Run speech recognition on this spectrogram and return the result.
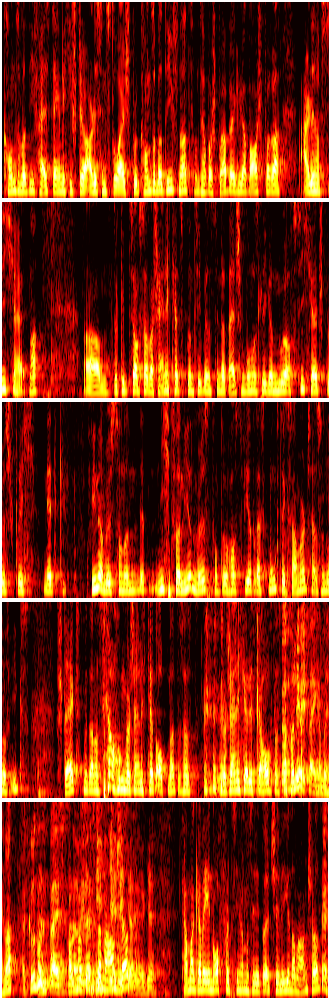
konservativ heißt eigentlich, ich stelle alles ins Tor. Ich spiele konservativ nicht, und habe ein Sparbeutel, ein Bausparer, alles auf Sicherheit. Nicht? Ähm, da gibt es auch so ein Wahrscheinlichkeitsprinzip, wenn du in der deutschen Bundesliga nur auf Sicherheit spielst, sprich nicht gewinnen willst, sondern nicht, nicht, verlieren willst und du hast 34 Punkte gesammelt, also nur auf X, steigst mit einer sehr hohen Wahrscheinlichkeit ab. Ne? Das heißt, die Wahrscheinlichkeit ist sehr hoch, dass du okay. verlierst eigentlich. Ne? Ein gutes Beispiel. Wenn man selbst einmal anschaut, kann man glaube ich eh nachvollziehen, wenn man sich die deutsche Liga nochmal anschaut.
